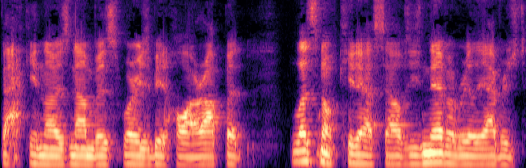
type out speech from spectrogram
back in those numbers where he's a bit higher up. But let's not kid ourselves. He's never really averaged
